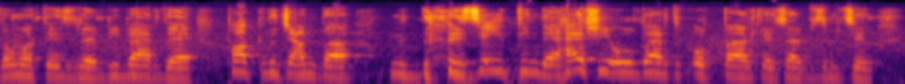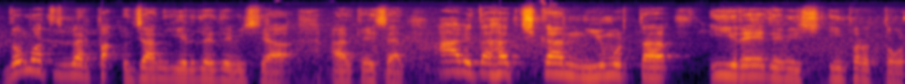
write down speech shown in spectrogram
Domatesle, biber de, patlıcan da, zeytin de her şey oldu artık otta arkadaşlar bizim için. Domates, biber, patlıcan yerinde demiş ya arkadaşlar. Abi daha çıkan yumurta İR demiş İmparator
